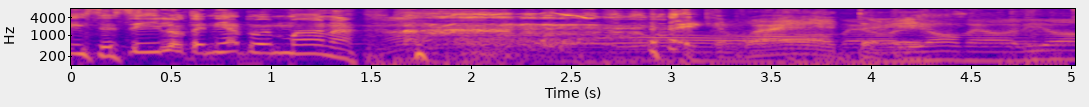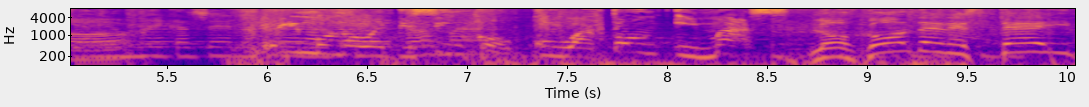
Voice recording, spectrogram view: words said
dice, sí, lo tenía tu hermana. Ay, qué Me dolió, me dolió. Ritmo 95, cuatón y más. Los Golden State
